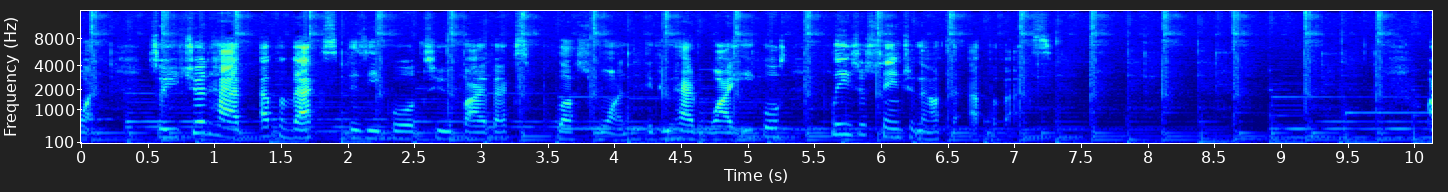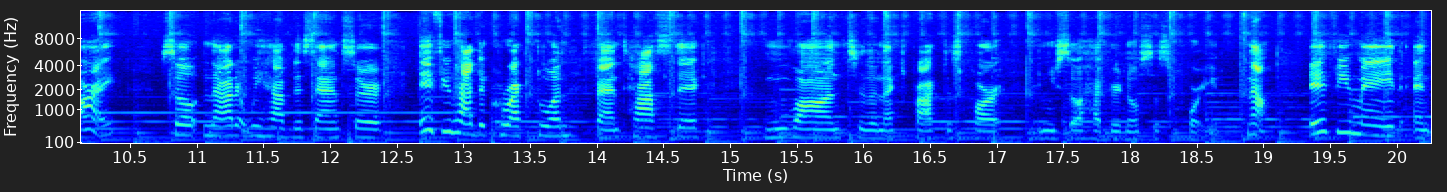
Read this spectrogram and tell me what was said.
one. So you should have f of x is equal to 5x plus 1. If you had y equals, please just change it now to f of x. All right, so now that we have this answer, if you had the correct one, fantastic. Move on to the next practice part and you still have your notes to support you. Now, if you made an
